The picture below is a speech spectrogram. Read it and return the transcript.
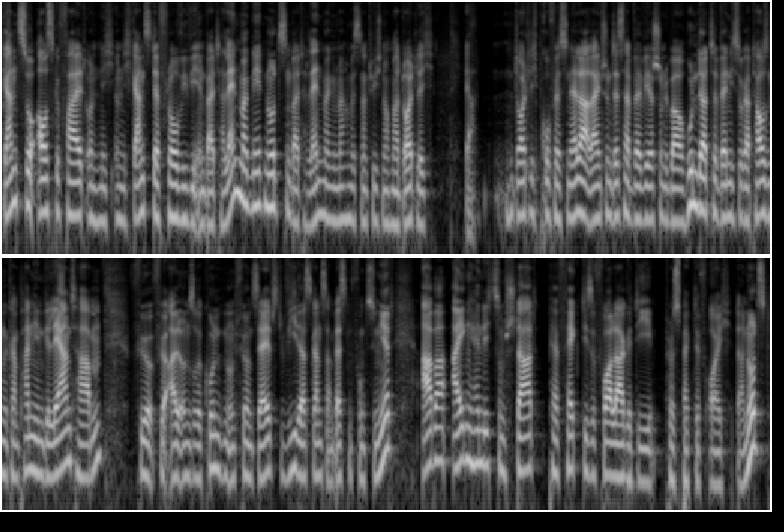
ganz so ausgefeilt und nicht, und nicht ganz der Flow, wie wir ihn bei Talentmagnet nutzen. Bei Talentmagnet machen wir es natürlich nochmal deutlich, ja, deutlich professioneller, allein schon deshalb, weil wir schon über hunderte, wenn nicht sogar tausende Kampagnen gelernt haben für, für all unsere Kunden und für uns selbst, wie das Ganze am besten funktioniert. Aber eigenhändig zum Start perfekt diese Vorlage, die Perspective euch da nutzt.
